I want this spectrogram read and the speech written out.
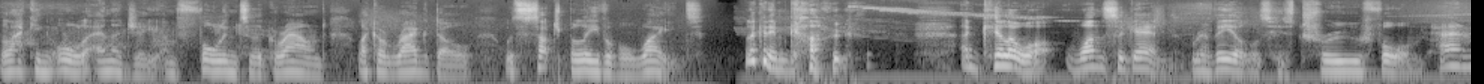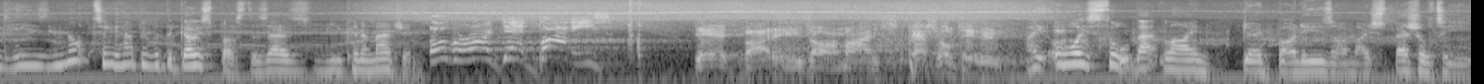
lacking all energy and falling to the ground like a rag doll with such believable weight. Look at him go! and Killerwatt once again reveals his true form, and he's not too happy with the Ghostbusters as you can imagine. Over our dead! Dead bodies are my specialty. I always thought that line, dead bodies are my specialty,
